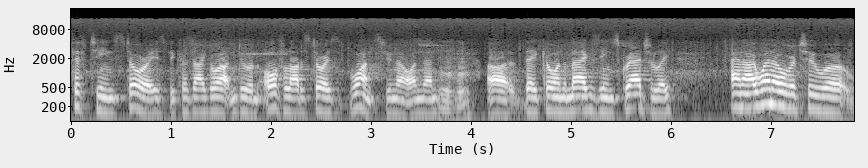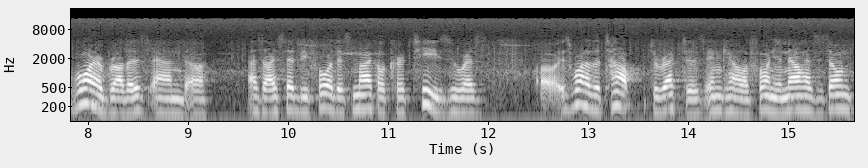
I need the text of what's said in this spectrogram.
15 stories because I go out and do an awful lot of stories at once, you know, and then uh, they go in the magazines gradually. And I went over to uh, Warner Brothers and, uh, as I said before, this Michael Curtiz, who has, uh, is one of the top directors in California, now has his own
